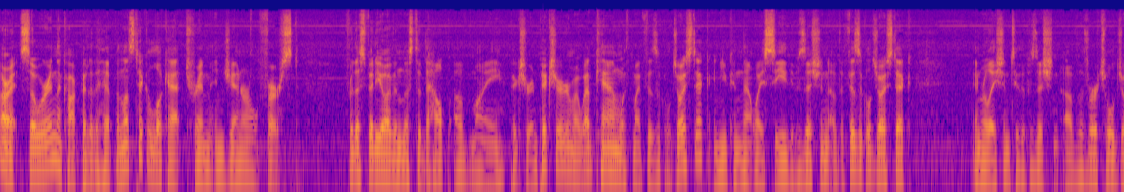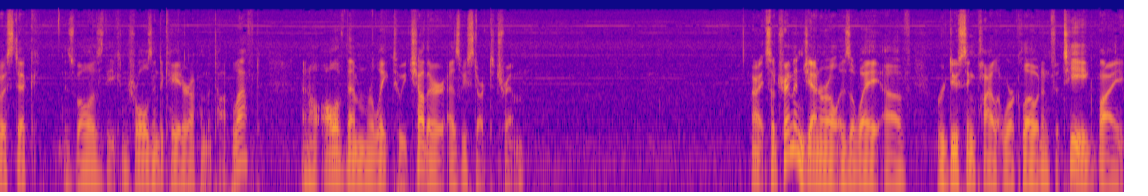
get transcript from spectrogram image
Alright, so we're in the cockpit of the hip and let's take a look at trim in general first. For this video, I've enlisted the help of my picture-in-picture, -picture, my webcam with my physical joystick, and you can that way see the position of the physical joystick in relation to the position of the virtual joystick, as well as the controls indicator up in the top left, and how all of them relate to each other as we start to trim. Alright, so trim in general is a way of reducing pilot workload and fatigue by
